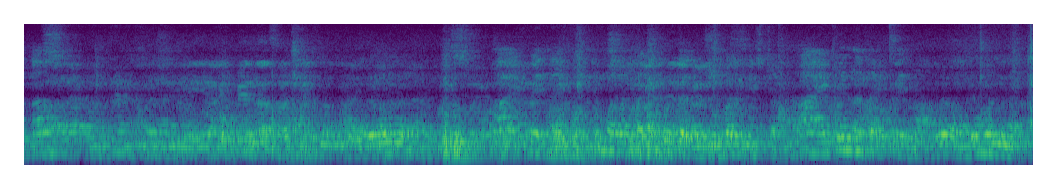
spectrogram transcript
ఆ, అయిపోయింది అయిపోయింది. మళ్ళీ బయటకు ఉంటుంది రూపాయలకి ఇష్టం. అయిపోయింది అది అయిపోయింది.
